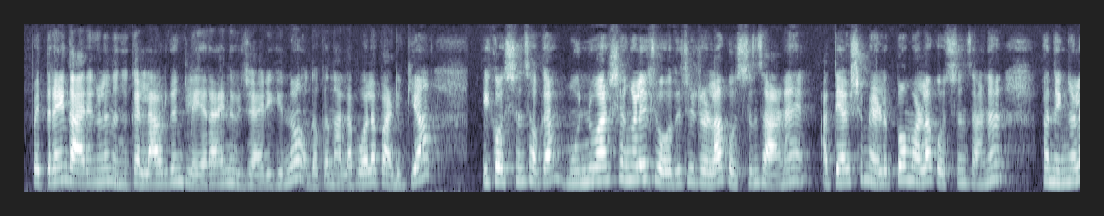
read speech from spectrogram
അപ്പോൾ ഇത്രയും കാര്യങ്ങൾ നിങ്ങൾക്ക് എല്ലാവർക്കും ക്ലിയർ ആയെന്ന് വിചാരിക്കുന്നു. അതൊക്കെ നല്ലപോലെ പഠിക്കുക. ഈ ക്വസ്റ്റ്യൻസ് ഒക്കെ മുൻവർഷങ്ങളിൽ ചോദിച്ചിട്ടുള്ള ക്വസ്റ്റ്യൻസ് ആണ്. അത്യാവശ്യം എളുപ്പമുള്ള ക്വസ്റ്റ്യൻസ് ആണ്. അപ്പം നിങ്ങൾ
